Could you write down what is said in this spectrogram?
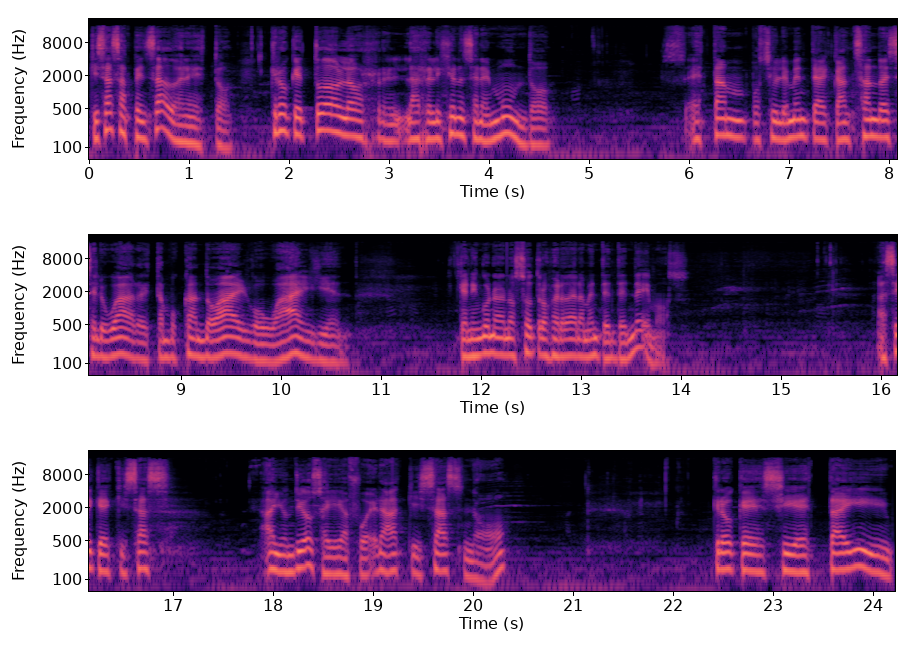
Quizás has pensado en esto. Creo que todas las religiones en el mundo están posiblemente alcanzando ese lugar, están buscando algo o a alguien que ninguno de nosotros verdaderamente entendemos. Así que quizás hay un Dios ahí afuera, quizás no. Creo que si está ahí,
